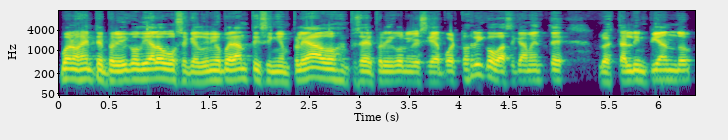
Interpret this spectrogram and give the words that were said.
Bueno, gente, el periódico Diálogo se quedó inoperante y sin empleados. Empecé el periódico Universidad de Puerto Rico. Básicamente lo están limpiando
